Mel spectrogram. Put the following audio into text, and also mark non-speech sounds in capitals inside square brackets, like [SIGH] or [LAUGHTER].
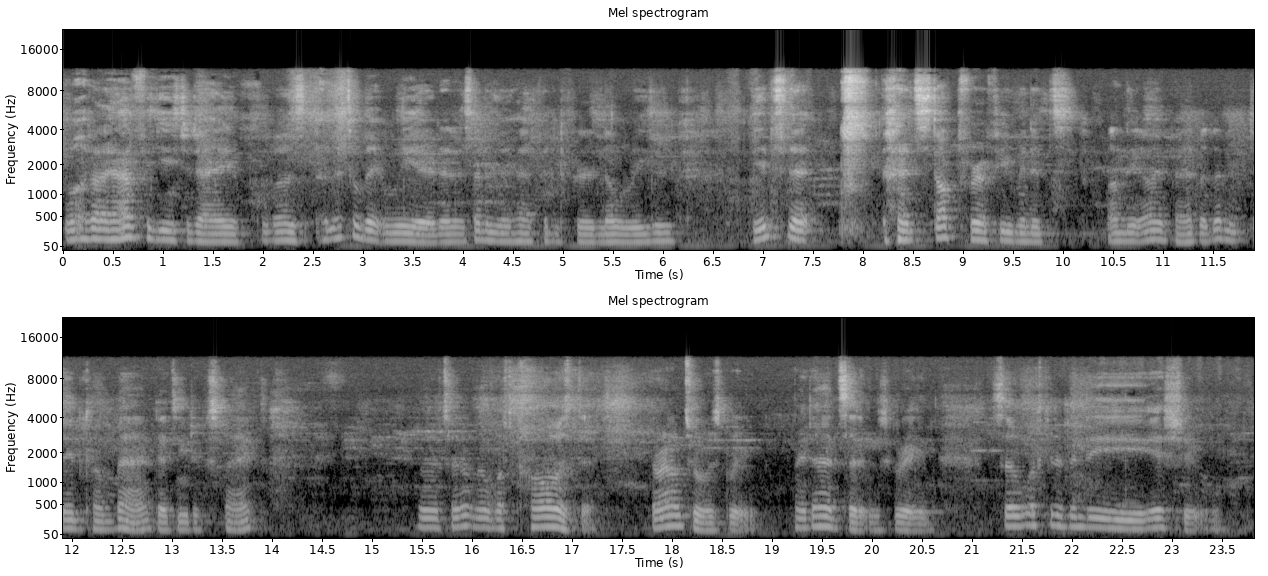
What I have for you today was a little bit weird and it suddenly happened for no reason. The internet [COUGHS] had stopped for a few minutes on the iPad, but then it did come back, as you'd expect. But I don't know what caused it. The router was green. My dad said it was green. So what could have been the issue?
